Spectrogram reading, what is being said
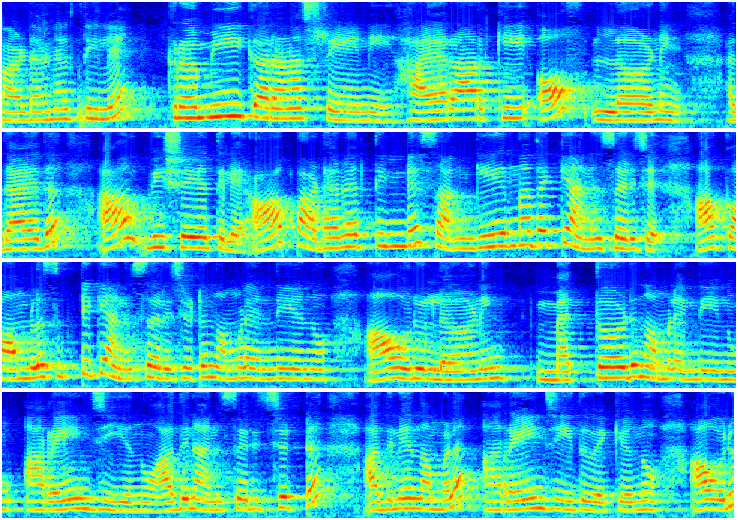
പഠനത്തിലെ ക്രമീകരണ ശ്രേണി ഹയറാർക്കി ഓഫ് ലേണിംഗ് അതായത് ആ വിഷയത്തിലെ ആ പഠനത്തിന്റെ സങ്കീർണതയ്ക്ക് അനുസരിച്ച് ആ കോംപ്ലക്സിറ്റിക്ക് അനുസരിച്ചിട്ട് നമ്മൾ എന്ത് ചെയ്യുന്നു? ആ ഒരു ലേണിംഗ് മെത്തേഡ് നമ്മൾ എന്ത് ചെയ്യുന്നു? അറേഞ്ച് ചെയ്യുന്നു. അതിനനുസരിച്ചിട്ട് അതിനെ നമ്മൾ അറേഞ്ച് ചെയ്ത് വെക്കുന്നു. ആ ഒരു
